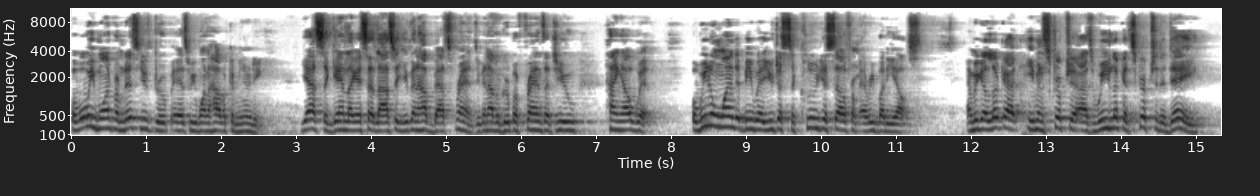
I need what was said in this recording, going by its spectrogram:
But what we want from this youth group is we want to have a community. Yes, again, like I said last week, you're going to have best friends. Going to have a group of friends that you hang out with. But we don't want it to be where you just seclude yourself from everybody else. And we're going to look at even scripture as we look at scripture today,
